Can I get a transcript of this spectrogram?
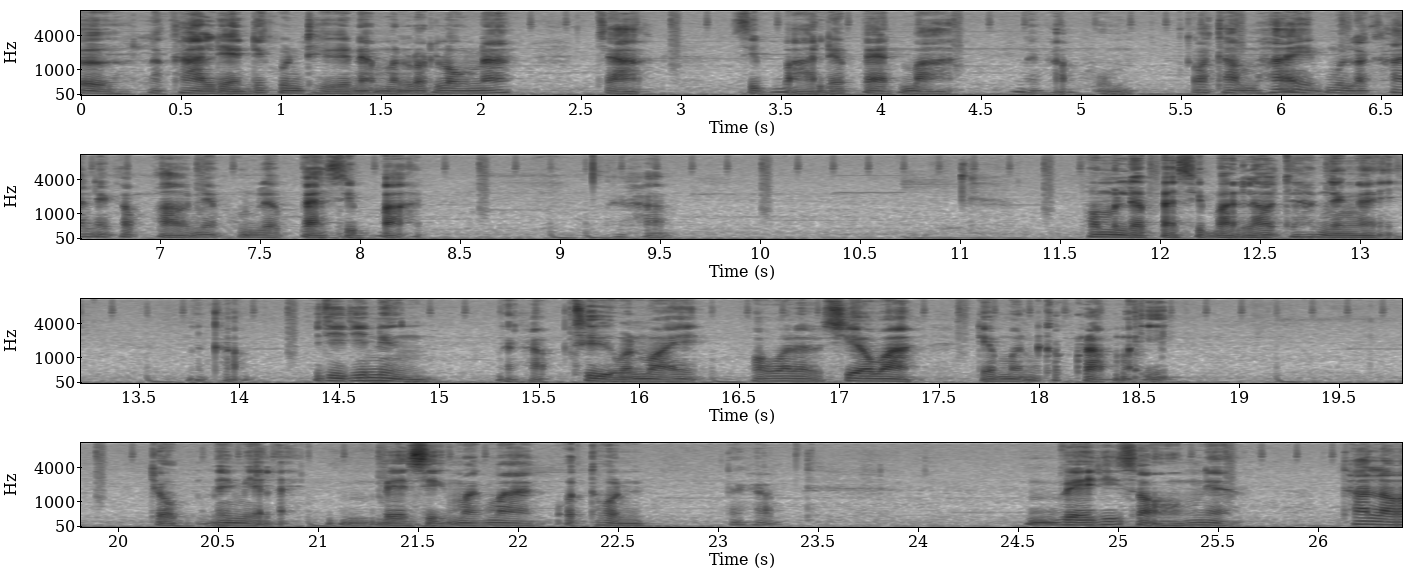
เออ ราคาเหรียญที่คุณถือนะมันลดลงนะ จาก 10 บาทเหลือ 8 บาทนะครับผม ก็ทำให้มูลค่าในกระเป๋าเนี่ยผมเหลือ 80 บาทนะครับพอมันเหลือ 80 บาทแล้วจะทำยังไงนะครับ วิธีที่1นงนะครับ ถือมันไว้ เพราะว่าเราเชื่อว่า เดี๋ยวมันก็กลับมาอีก จบไม่มีอะไร เบสิกมาก ๆ อดทนนะครับ เวที่2เนี่ย ถ้าเรา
